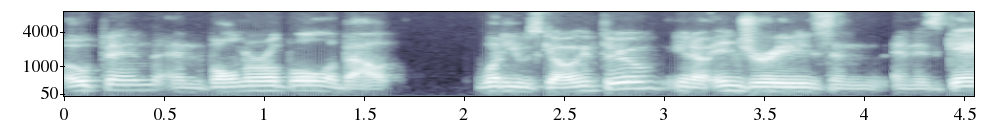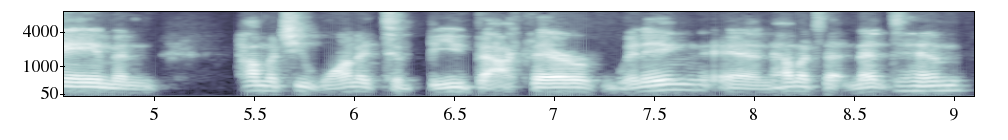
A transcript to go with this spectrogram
open and vulnerable about what he was going through, you know, injuries and, and his game and how much he wanted to be back there winning and how much that meant to him.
